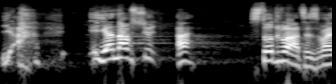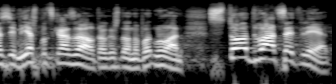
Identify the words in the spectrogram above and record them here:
я, я на всю, а? 120, спасибо, я же подсказал только что, ну, ну ладно. 120 лет.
